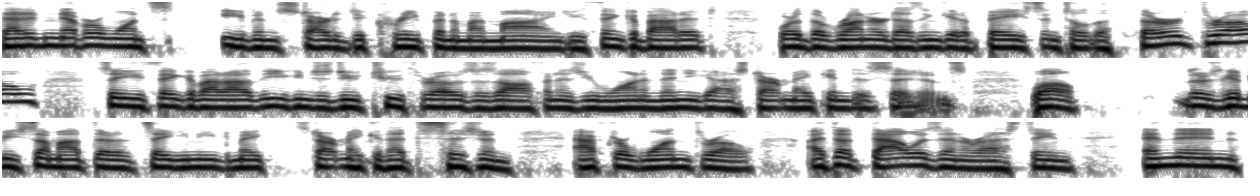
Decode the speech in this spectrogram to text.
That had never once even started to creep into my mind. You think about it where the runner doesn't get a base until the third throw. So you think about how you can just do two throws as often as you want, and then you got to start making decisions. Well, there's going to be some out there that say you need to make start making that decision after one throw. I thought that was interesting. And then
